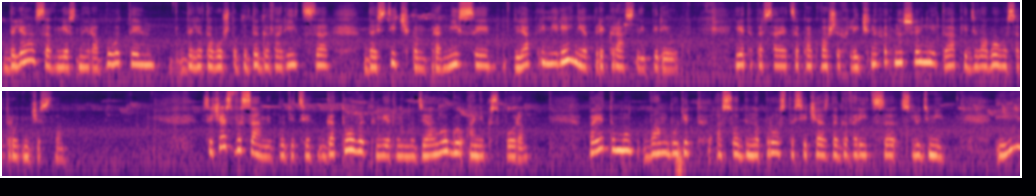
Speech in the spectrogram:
для совместной работы, для того, чтобы договориться, достичь компромиссы, для примирения прекрасный период – и это касается как ваших личных отношений, так и делового сотрудничества. Сейчас вы сами будете готовы к мирному диалогу, а не к спорам. Поэтому вам будет особенно просто сейчас договориться с людьми. И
